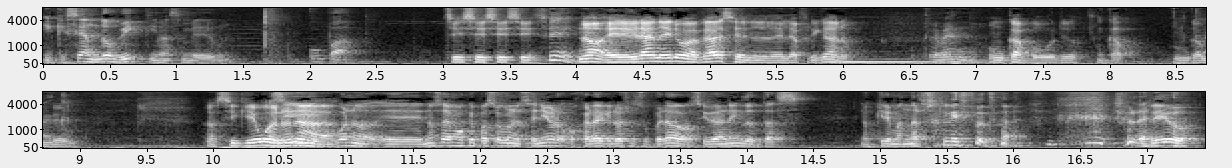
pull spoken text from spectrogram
y que sean dos víctimas en vez de una. Upa. Sí, sí, sí, sí, Sí. No, el gran héroe acá es el, el africano. Tremendo. Un capo, boludo. Un capo. Un campeón. Así que bueno, Sí, nada. Bueno, eh, no sabemos qué pasó con el señor. Ojalá que lo haya superado. Si ve anécdotas, nos quiere mandar su anécdota. Yo la leo.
